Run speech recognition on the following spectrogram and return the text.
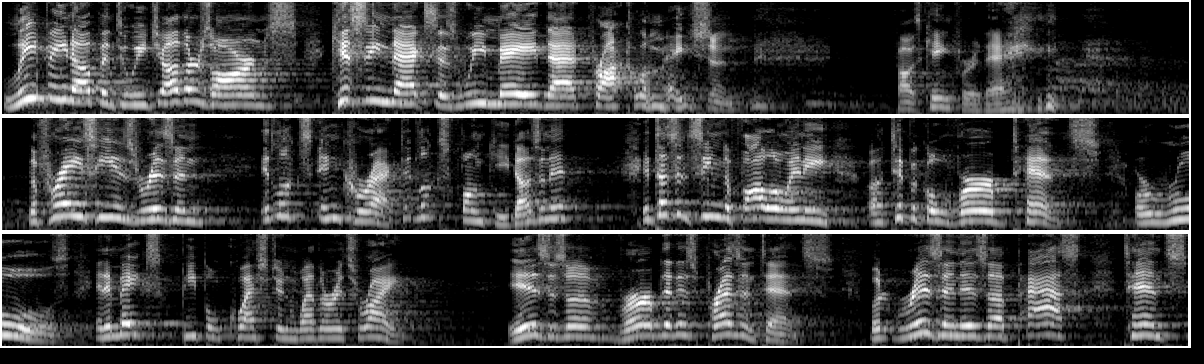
leaping up into each other's arms kissing necks as we made that proclamation. If I was king for a day. the phrase, He is risen, it looks incorrect. It looks funky, doesn't it? It doesn't seem to follow any uh, typical verb tense or rules, and it makes people question whether it's right. Is is a verb that is present tense, but risen is a past tense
